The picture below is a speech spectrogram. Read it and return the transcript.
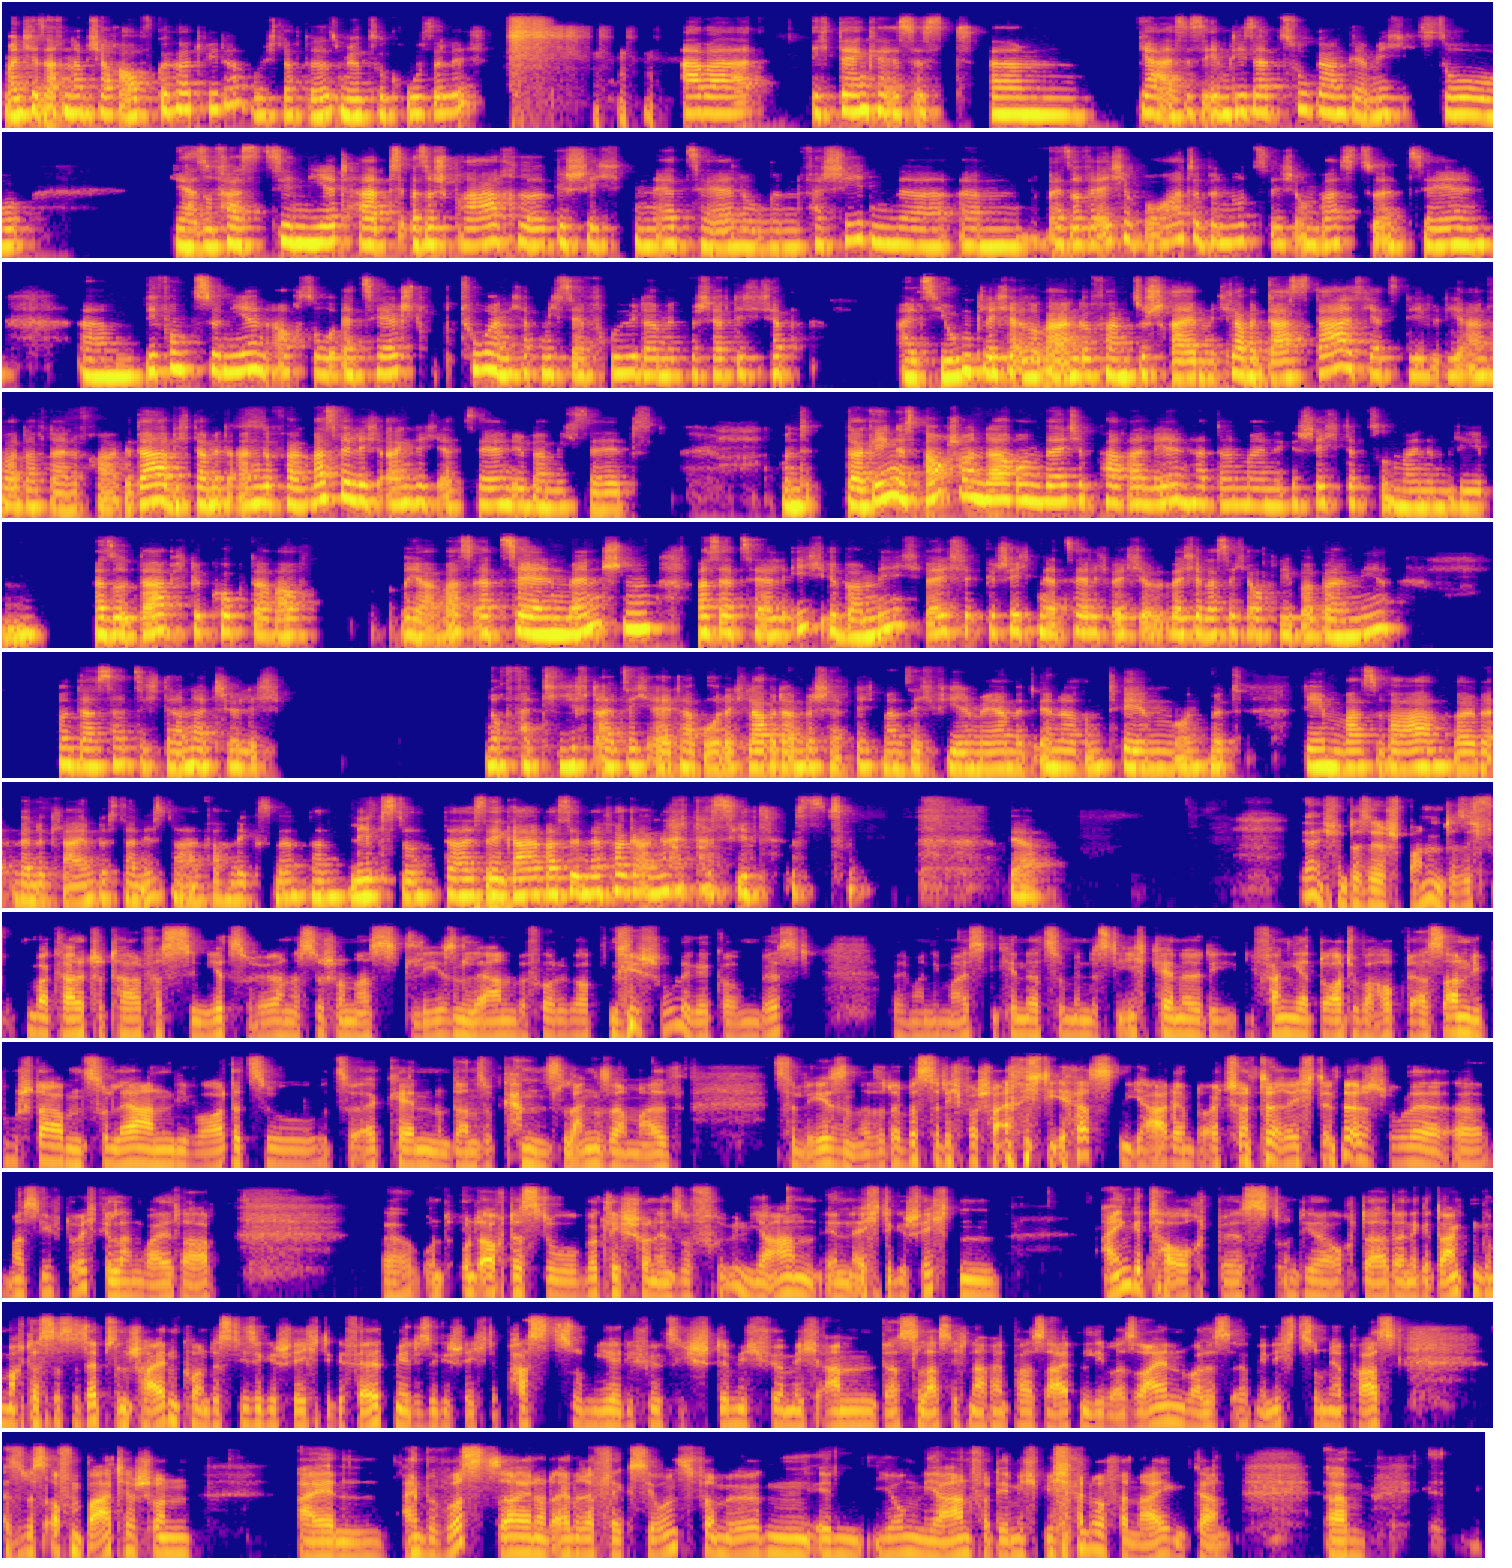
Manche Sachen habe ich auch aufgehört wieder, wo ich dachte, das ist mir zu gruselig. Aber ich denke, es ist, ähm, ja, es ist eben dieser Zugang, der mich so ja so fasziniert hat. Also Sprache, Geschichten, Erzählungen, verschiedene, ähm, also welche Worte benutze ich, um was zu erzählen? Ähm, wie funktionieren auch so Erzählstrukturen? Ich habe mich sehr früh damit beschäftigt. Ich habe als Jugendlicher sogar angefangen zu schreiben. Ich glaube, das da ist jetzt die, die Antwort auf deine Frage. Da habe ich damit angefangen. Was will ich eigentlich erzählen über mich selbst? Und da ging es auch schon darum, welche Parallelen hat dann meine Geschichte zu meinem Leben. Also da habe ich geguckt darauf, ja, was erzählen Menschen, was erzähle ich über mich, welche Geschichten erzähle ich, welche, welche lasse ich auch lieber bei mir. Und das hat sich dann natürlich noch vertieft, als ich älter wurde. Ich glaube, dann beschäftigt man sich viel mehr mit inneren Themen und mit dem, was war, weil wenn du klein bist, dann ist da einfach nichts. Ne? Dann lebst du. Da ist egal, was in der Vergangenheit passiert ist. Ja. Ja, ich finde das sehr spannend. Also ich war gerade total fasziniert zu hören, dass du schon hast lesen lernen, bevor du überhaupt in die Schule gekommen bist. Weil man die meisten Kinder zumindest, die ich kenne, die, die, fangen ja dort überhaupt erst an, die Buchstaben zu lernen, die Worte zu, zu erkennen und dann so ganz langsam mal zu lesen. Also da wirst du dich wahrscheinlich die ersten Jahre im Deutschunterricht in der Schule äh, massiv durchgelangweilt haben. Äh, und, und auch, dass du wirklich schon in so frühen Jahren in echte Geschichten eingetaucht bist und dir auch da deine Gedanken gemacht hast, dass du selbst entscheiden konntest, diese Geschichte gefällt mir, diese Geschichte passt zu mir, die fühlt sich stimmig für mich an, das lasse ich nach ein paar Seiten lieber sein, weil es irgendwie nicht zu mir passt. Also das offenbart ja schon ein, ein Bewusstsein und ein Reflexionsvermögen in jungen Jahren, vor dem ich mich ja nur verneigen kann. Ähm,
